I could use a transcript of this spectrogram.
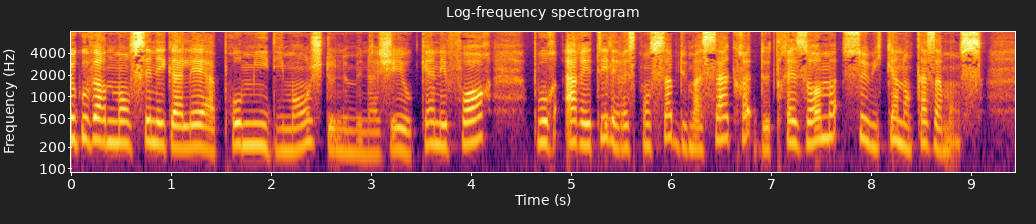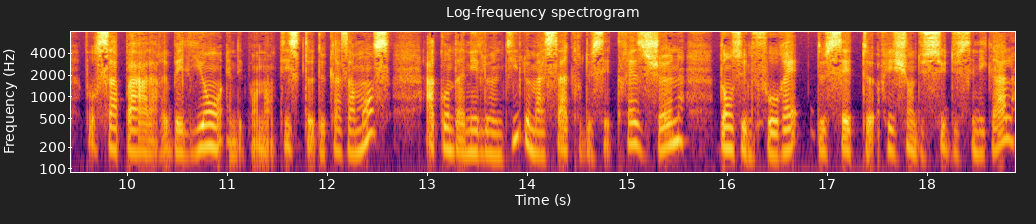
Le gouvernement sénégalais a promis dimanche de ne ménager aucun effort pour arrêter les responsables du massacre de 13 hommes ce week-end en Casamance. Pour sa part, la rébellion indépendantiste de Casamance a condamné lundi le massacre de ces 13 jeunes dans une forêt de cette région du sud du Sénégal,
